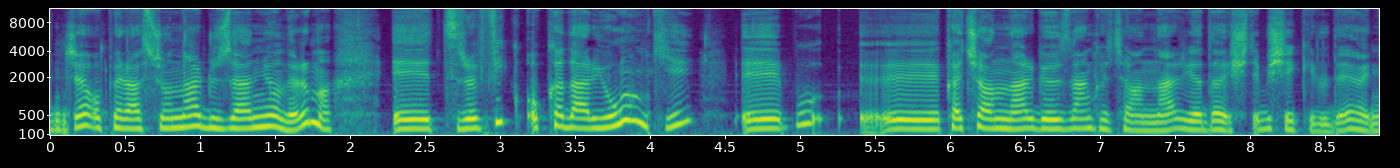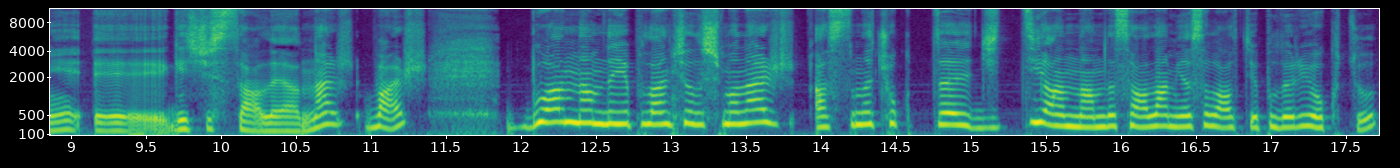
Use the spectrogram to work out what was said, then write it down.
olduğunca operasyonlar düzenliyorlar ama e, trafik o kadar yoğun ki e, bu e, kaçanlar, gözden kaçanlar ya da işte bir şekilde hani e, geçiş sağlayanlar var. Bu anlamda yapılan çalışmalar aslında çok da ciddi anlamda sağlam yasal altyapıları yoktu.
